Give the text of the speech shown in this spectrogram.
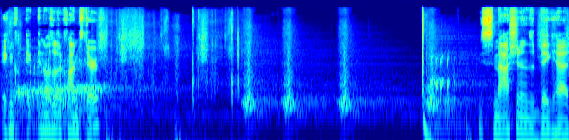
It can. It knows how to climb stairs. He's smashing in his big head.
